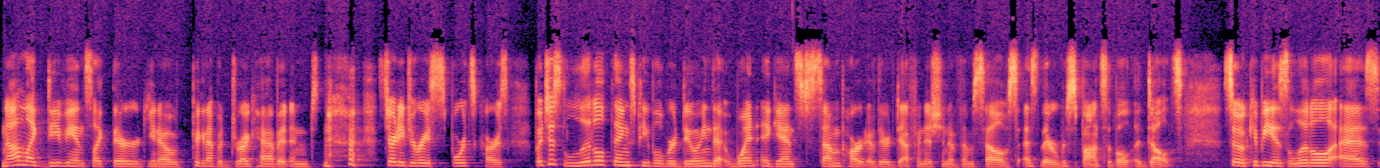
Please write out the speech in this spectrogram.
not like deviants like they're you know picking up a drug habit and starting to race sports cars but just little things people were doing that went against some part of their definition of themselves as their responsible adults. So it could be as little as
